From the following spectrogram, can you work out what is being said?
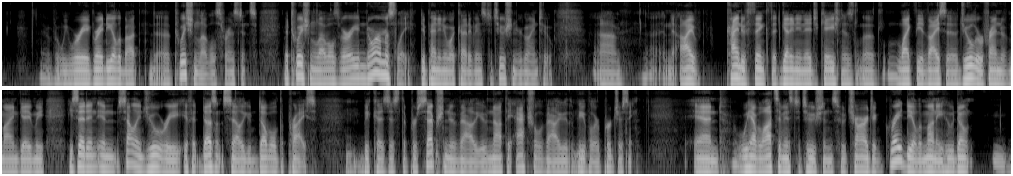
We worry a great deal about uh, tuition levels, for instance, but tuition levels vary enormously depending on what kind of institution you're going to. Um, I kind of think that getting an education is uh, like the advice a jeweler friend of mine gave me. He said, in, in selling jewelry, if it doesn't sell, you double the price hmm. because it's the perception of value, not the actual value that hmm. people are purchasing. And we have lots of institutions who charge a great deal of money who don't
